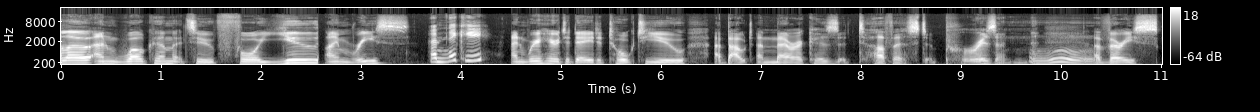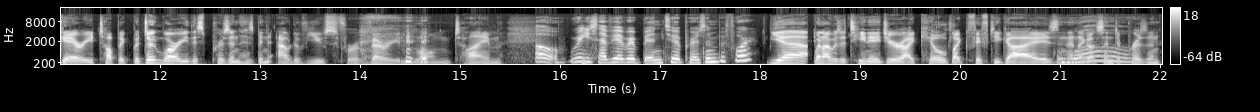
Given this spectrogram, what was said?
Hello and welcome to For You. I'm Reese. I'm Nikki. And we're here today to talk to you about America's toughest prison. Ooh. A very scary topic, but don't worry, this prison has been out of use for a very long time. Oh, Reese, have you ever been to a prison before? Yeah, when I was a teenager, I killed like 50 guys and then I got sent to prison.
